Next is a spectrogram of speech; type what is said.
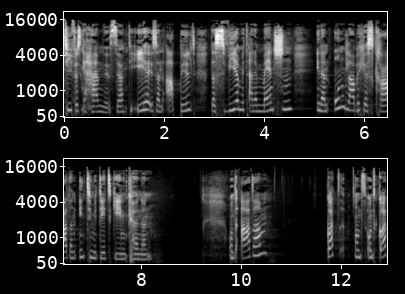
tiefes Geheimnis. Ja. Die Ehe ist ein Abbild, dass wir mit einem Menschen in ein unglaubliches Grad an Intimität gehen können. Und Adam, Gott, und, und Gott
